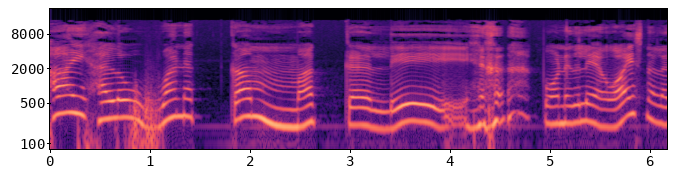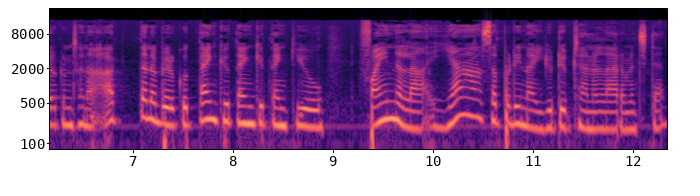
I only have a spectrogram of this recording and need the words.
ஹாய் ஹலோ வணக்கம் மக்களே. போனதில் என் வாய்ஸ் நல்லா இருக்குன்னு சொன்னால் அத்தனை பேருக்கும் தேங்க்யூ தேங்க்யூ தேங்க்யூ ஃபைனலாக ஏன் ஆசைப்படி நான் யூடியூப் சேனல் ஆரம்பிச்சிட்டேன்?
